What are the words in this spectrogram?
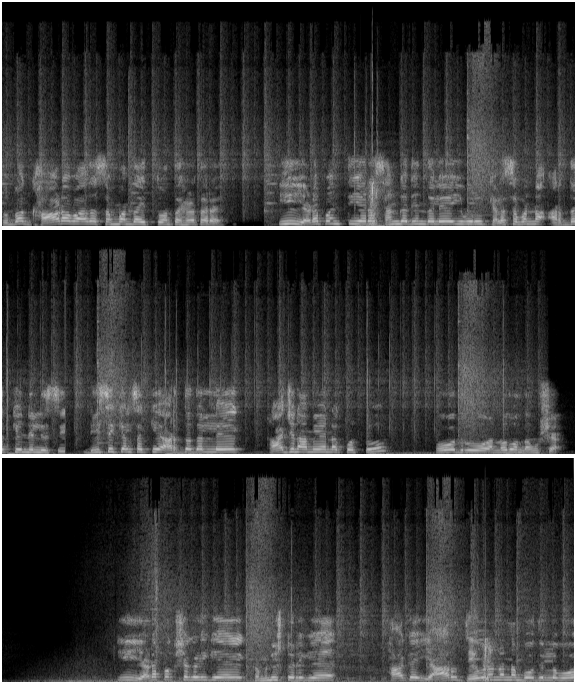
ತುಂಬಾ ಗಾಢವಾದ ಸಂಬಂಧ ಇತ್ತು ಅಂತ ಹೇಳ್ತಾರೆ. ಈ ಎಡಪಂಥೀಯರ ಸಂಘದಿಂದಲೇ ಇವರು ಕೆಲಸವನ್ನ ಅರ್ಧಕ್ಕೆ ನಿಲ್ಲಿಸಿ, ಡಿ ಸಿ ಕೆಲಸಕ್ಕೆ ಅರ್ಧದಲ್ಲೇ ರಾಜೀನಾಮೆಯನ್ನು ಕೊಟ್ಟು ಹೋದರು ಅನ್ನೋದು ಒಂದು ಅಂಶ. ಈ ಎಡಪಕ್ಷಗಳಿಗೆ ಕಮ್ಯುನಿಸ್ಟರಿಗೆ, ಹಾಗೆ ಯಾರು ದೇವರನ್ನು ನಂಬೋದಿಲ್ಲವೋ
